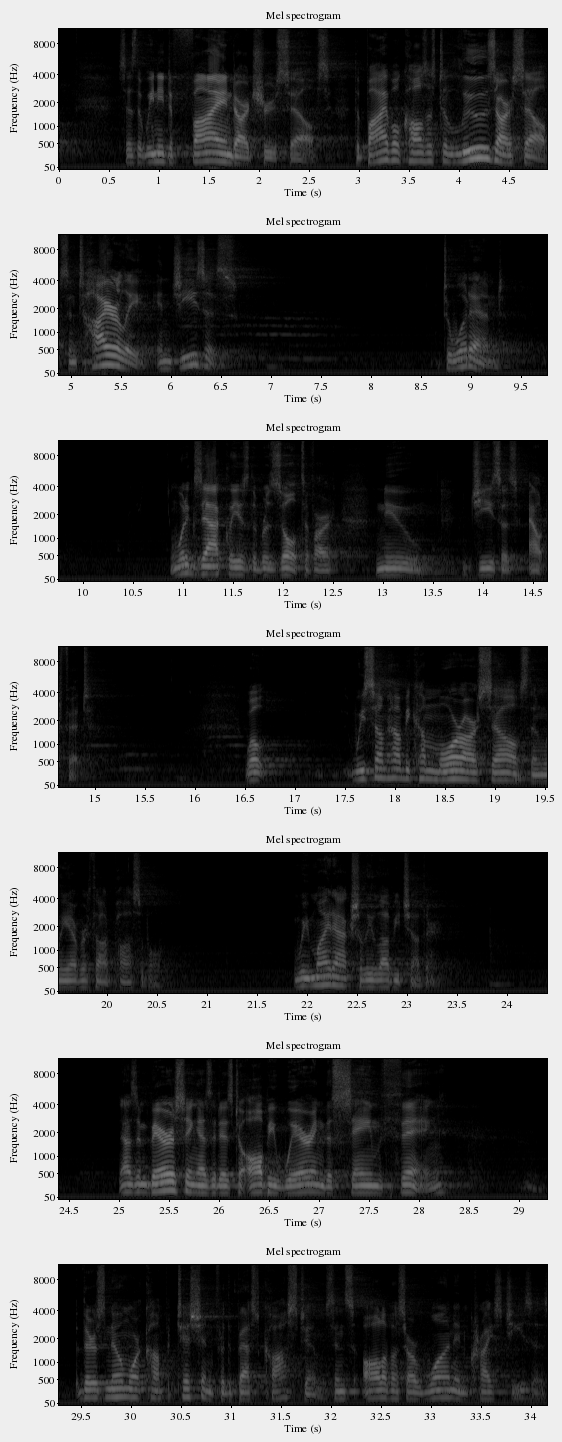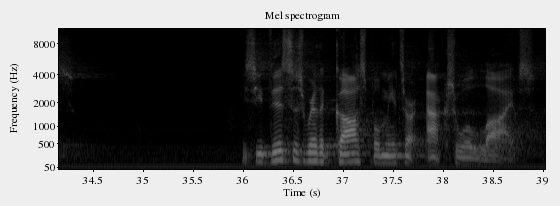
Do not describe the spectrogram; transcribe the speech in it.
says that we need to find our true selves, the Bible calls us to lose ourselves entirely in Jesus. To what end? What exactly is the result of our new Jesus outfit? Well, we somehow become more ourselves than we ever thought possible. We might actually love each other. As embarrassing as it is to all be wearing the same thing, there's no more competition for the best costume since all of us are one in Christ Jesus. You see, this is where the gospel meets our actual lives.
